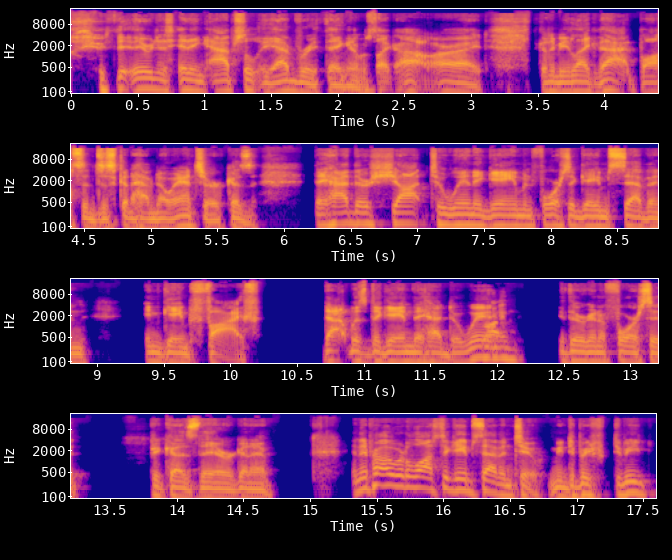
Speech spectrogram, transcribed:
they were just hitting absolutely everything. And it was like, oh, all right. It's going to be like that. Boston's just going to have no answer because they had their shot to win a game and force a game seven in game five. That was the game they had to win. Right. They were going to force it because they were going to, and they probably would have lost a game seven too. I mean, to be, to be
